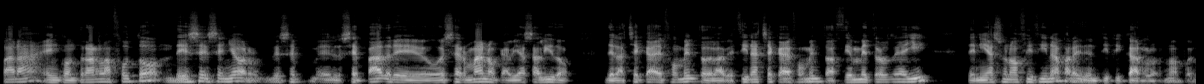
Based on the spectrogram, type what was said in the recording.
para encontrar la foto de ese señor, de ese, padre o ese hermano que había salido de la Checa de Fomento, de la vecina Checa de Fomento, a 100 metros de allí, tenías una oficina para identificarlos, ¿no? Pues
